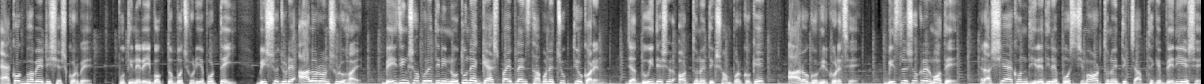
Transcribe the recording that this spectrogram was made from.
এককভাবে এটি শেষ করবে। পুতিনের এই বক্তব্য ছড়িয়ে পড়তেই বিশ্বজুড়ে আলোড়ন শুরু হয়। বেইজিং সফরে তিনি নতুন এক গ্যাস পাইপলাইন স্থাপনের চুক্তিও করেন। যা দুই দেশের অর্থনৈতিক সম্পর্ককে আরও গভীর করেছে। বিশ্লেষকদের মতে, রাশিয়া এখন ধীরে ধীরে পশ্চিমা অর্থনৈতিক চাপ থেকে বেরিয়ে এসে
